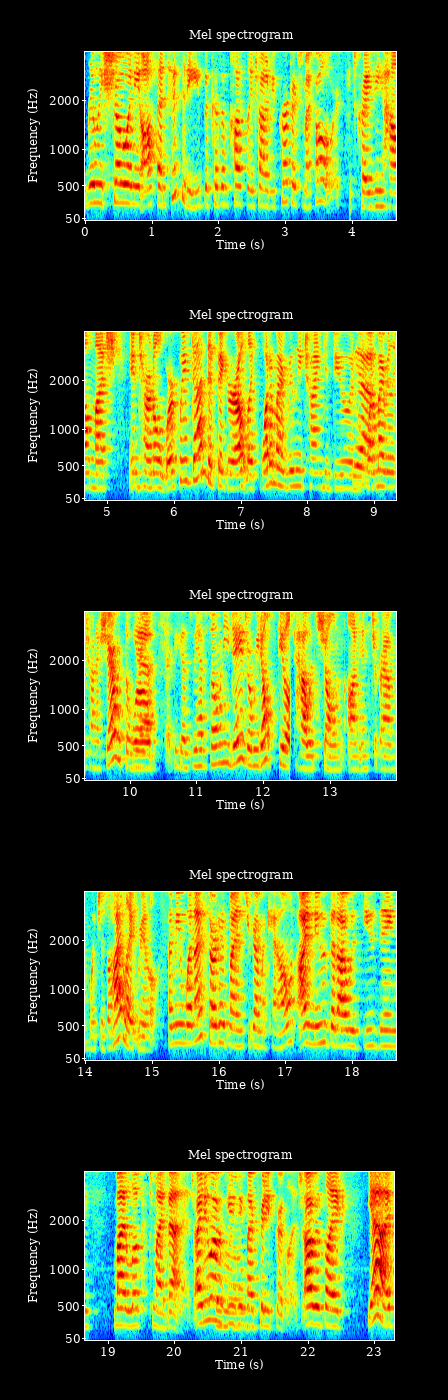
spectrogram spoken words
really show any authenticity because I'm constantly trying to be perfect to my followers. It's crazy how much internal work we've done to figure out like what am I really trying to do and Yeah. what am I really trying to share with the world because we have so many days where we don't feel how it's shown on Instagram, which is a highlight reel. I mean, when I started my Instagram account, I knew that I was using my looks to my advantage. I knew I was Mhm. using my pretty privilege. I was like, yeah, if,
